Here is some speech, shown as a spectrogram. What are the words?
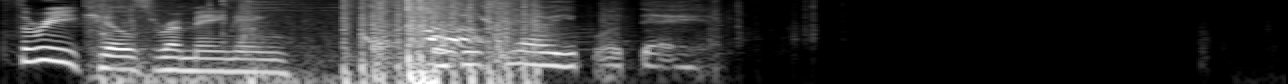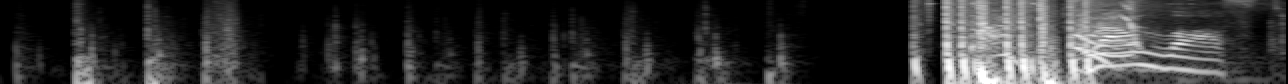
Three kills remaining. What a terrible day. Round lost.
